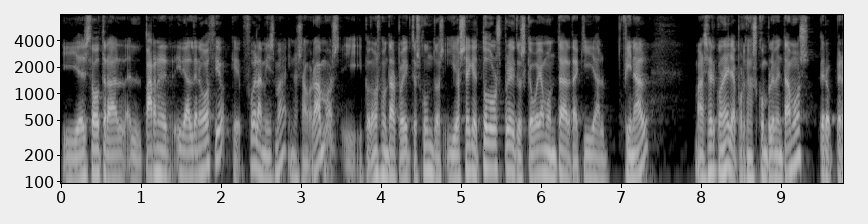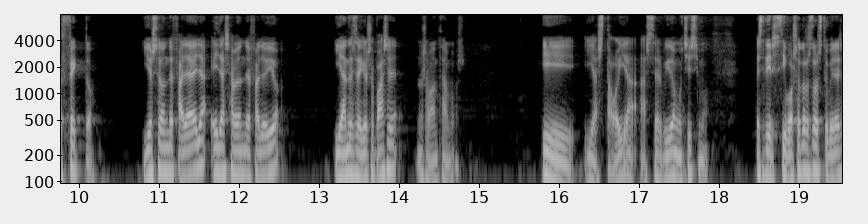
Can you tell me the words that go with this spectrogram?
y es otra, el partner ideal de negocio, que fue la misma y nos enamoramos y podemos montar proyectos juntos. Y yo sé que todos los proyectos que voy a montar de aquí al final van a ser con ella, porque nos complementamos, pero perfecto. Yo sé dónde falla ella, ella sabe dónde fallo yo y antes de que eso pase, nos avanzamos. Y, y hasta hoy ha, ha servido muchísimo. Es decir, si vosotros dos tuvierais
